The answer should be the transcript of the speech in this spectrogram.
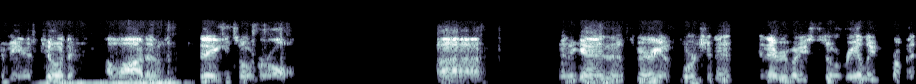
I mean, it's killed a lot of things overall. Uh, and again, it's very unfortunate, and everybody's still reeling from it.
